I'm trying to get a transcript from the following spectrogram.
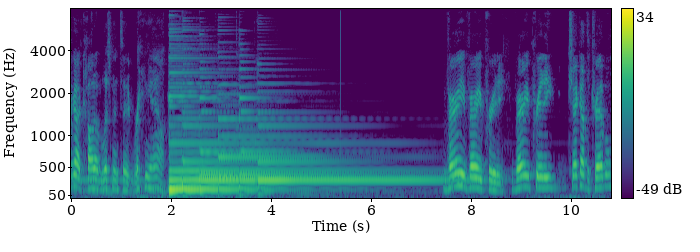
I got caught up listening to it ring out. Very, very pretty. Very pretty. Check out the treble.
